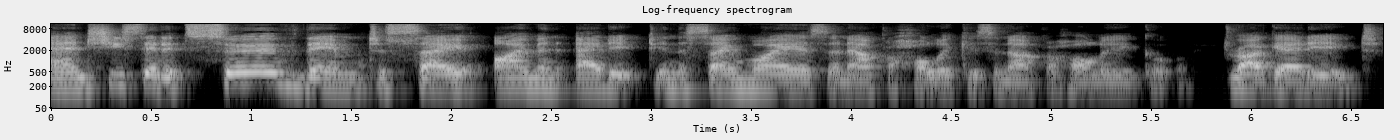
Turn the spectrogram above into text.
And she said it served them to say, I'm an addict in the same way as an alcoholic is an alcoholic or drug addict.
